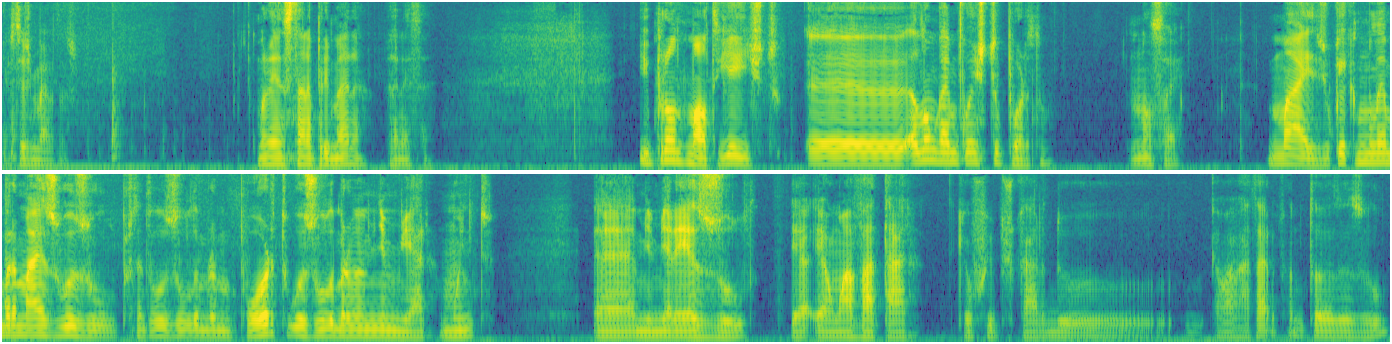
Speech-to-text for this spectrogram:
estas merdas. Moreirense está na primeira? Já nem sei. E pronto, malta, e é isto. Uh, Alonguei-me com isto do Porto? Não sei. Mais, o que é que me lembra mais o azul? Portanto, o azul lembra-me Porto, o azul lembra-me a minha mulher, muito. Uh, a minha mulher é azul, é, é, um avatar que eu fui buscar do. É um avatar, pronto, todo azul.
